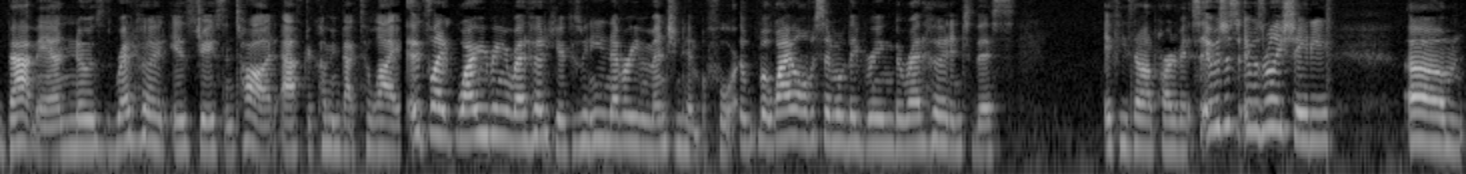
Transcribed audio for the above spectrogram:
Batman knows Red Hood is Jason Todd after coming back to life. It's like, why are you bringing Red Hood here? Because we never even mentioned him before. So, but why all of a sudden would they bring the Red Hood into this if he's not a part of it? So it was just, it was really shady. Um,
